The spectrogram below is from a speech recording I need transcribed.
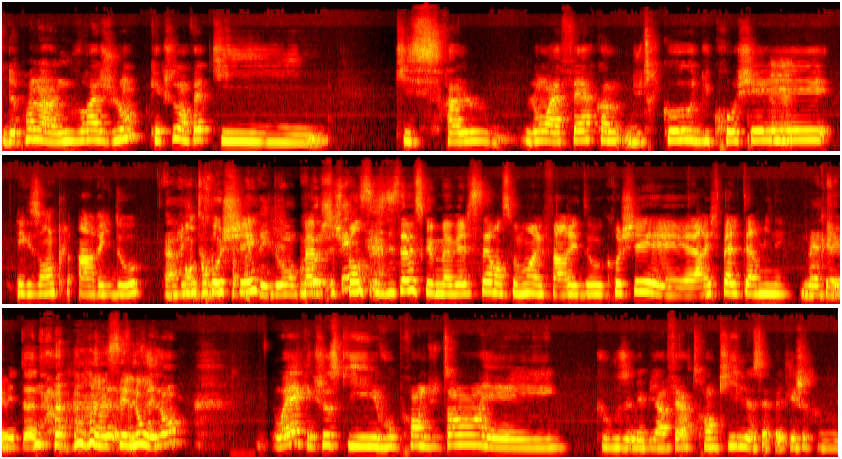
de prendre un ouvrage long, quelque chose en fait qui qui sera long à faire comme du tricot, du crochet, Exemple, un rideau. Un rideau, crochet. un rideau en Ma- crochet. je pense, je dis ça parce que ma belle-sœur en ce moment, elle fait un rideau au crochet et elle arrive pas à le terminer. Bah, Donc, tu euh, m'étonnes. c'est long. C'est long. Ouais, quelque chose qui vous prend du temps et que vous aimez bien faire tranquille. Ça peut être quelque chose que vous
